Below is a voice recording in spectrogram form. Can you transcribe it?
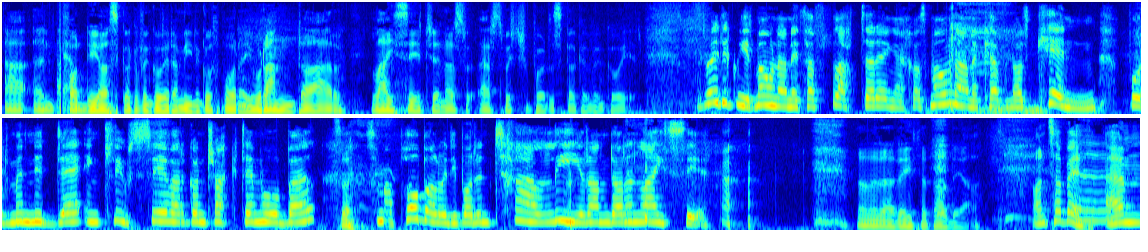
a yn ffonio ysgol gyfyn gwyr am un y glwch bore i wrando ar lais Adrian ar, ar switchboard ysgol gyfyn gwyr. Dweud y gwir, mae hwnna'n eitha flattering, achos mae hwnna'n y cyfnod cyn bod mynydau inclusif ar gontractau mobil. So, so mae pobl wedi bod yn talu i rando ar yn lais i. Oedd hwnna'n eitha doniol. Ond ta beth, um,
